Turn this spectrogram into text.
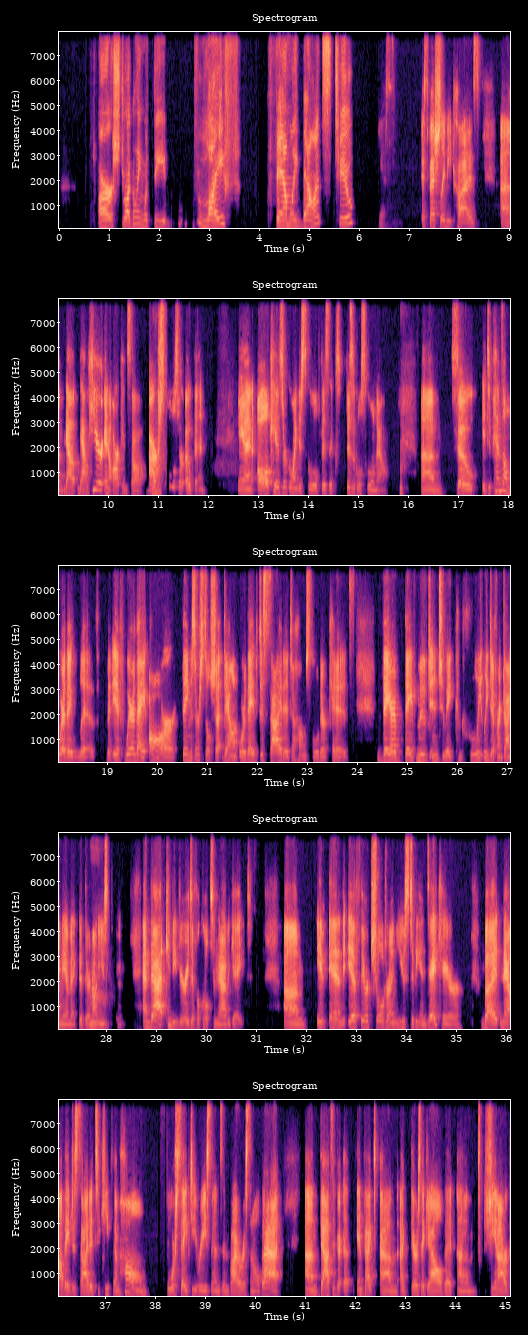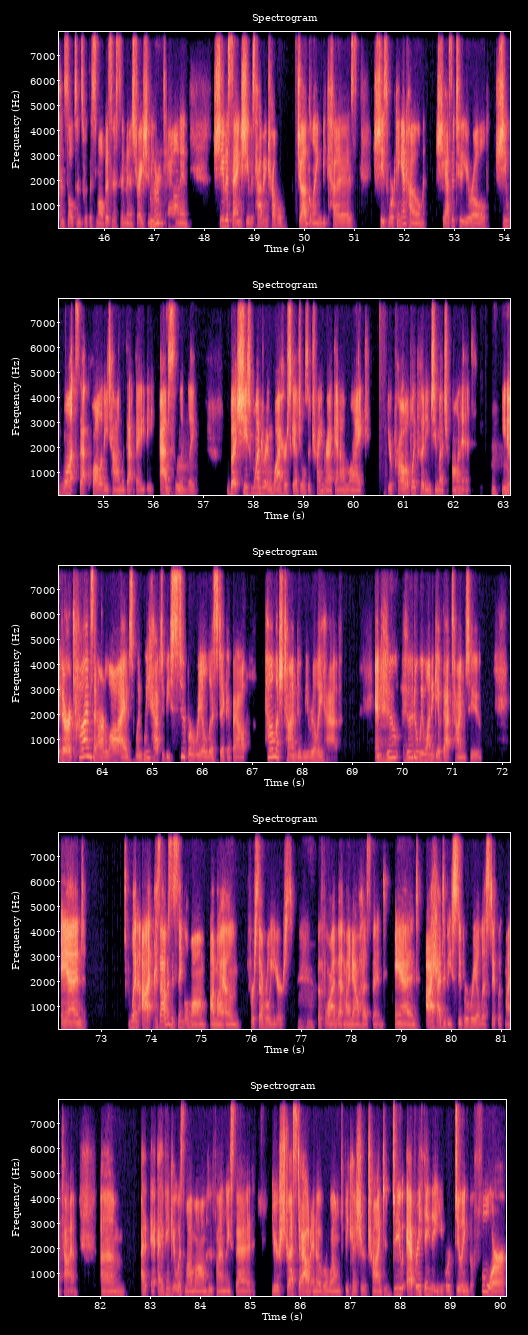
are struggling with the life family balance too? Yes. Especially because um, now, now here in Arkansas, our mm-hmm. schools are open, and all kids are going to school physics physical school now. Um, so it depends on where they live. But if where they are, things are still shut down, or they've decided to homeschool their kids, they're they've moved into a completely different dynamic that they're not mm. used to, and that can be very difficult to navigate. Um, it, and if their children used to be in daycare, but now they've decided to keep them home for safety reasons and virus and all that, um, that's a, in fact, um, a, there's a gal that um, she and I are consultants with the Small Business Administration mm-hmm. here in town, and she was saying she was having trouble juggling because she's working at home. She has a two year old. She wants that quality time with that baby, absolutely. Mm-hmm. But she's wondering why her schedule is a train wreck. And I'm like, you're probably putting too much on it. Mm-hmm. You know, there are times in our lives when we have to be super realistic about how much time do we really have? And who who do we want to give that time to? And when i because i was a single mom on my own for several years mm-hmm. before i met my now husband. And i had to be super realistic with my time. Um, I, I think it was my mom who finally said you're stressed out and overwhelmed because you're trying to do everything that you were doing before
